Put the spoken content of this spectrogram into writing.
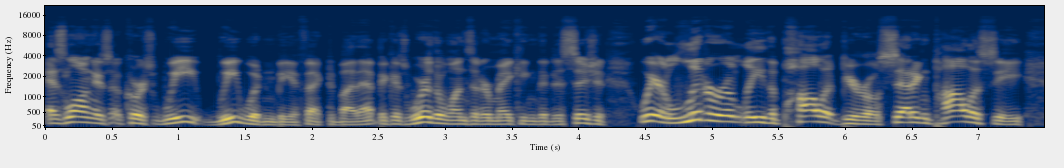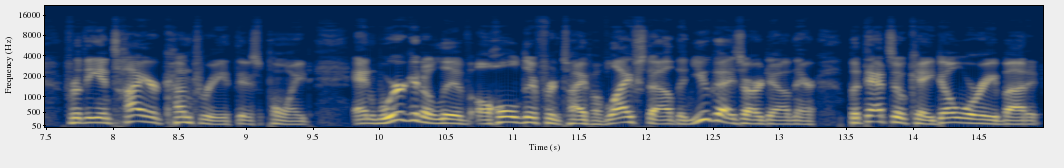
as long as of course we we wouldn't be affected by that because we're the ones that are making the decision. We are literally the Politburo setting policy for the entire country at this point, and we're going to live a whole different type of lifestyle than you guys are down there. But that's okay. Don't worry about it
